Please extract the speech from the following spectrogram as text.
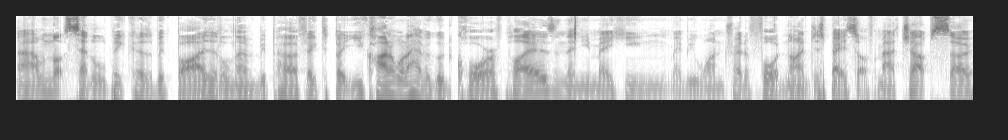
Uh, well, not settled because with buys it'll never be perfect, but you kind of want to have a good core of players, and then you're making maybe one trade a fortnight just based off matchups. So,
